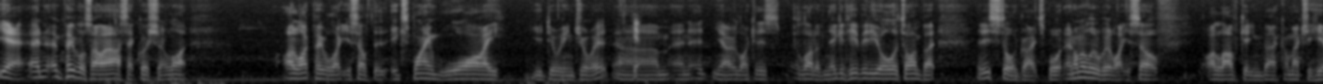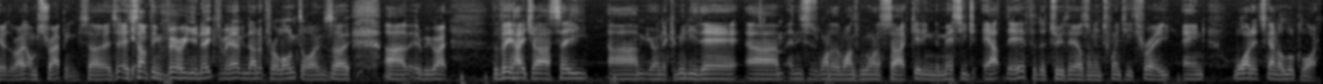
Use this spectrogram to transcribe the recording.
Yeah, and, and people say, I ask that question a lot. I like people like yourself that explain why you do enjoy it. Um, yep. And, it, you know, like there's a lot of negativity all the time, but it is still a great sport. And I'm a little bit like yourself. I love getting back. I'm actually here at the race. I'm strapping, so it's, it's something very unique for me. I haven't done it for a long time, so uh, it'll be great. The VHRC, um, you're on the committee there, um, and this is one of the ones we want to start getting the message out there for the 2023 and what it's going to look like.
